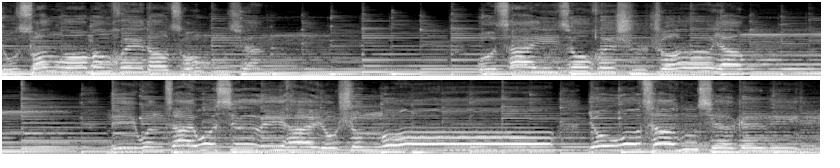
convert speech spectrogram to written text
就算我们回到从前，我猜依旧会是这样。你问。在我心里还有什么？有我曾写给你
